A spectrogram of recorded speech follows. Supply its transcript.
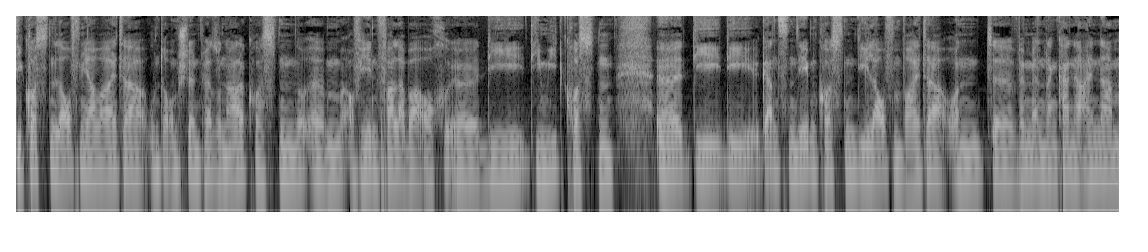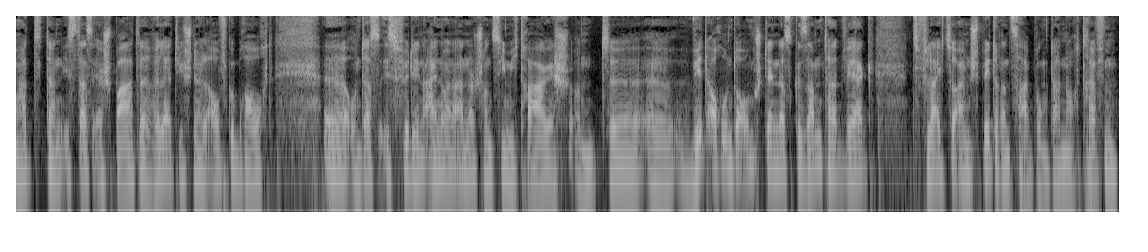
die Kosten laufen ja weiter, unter Umständen Personalkosten, ähm, auf jeden Fall aber auch äh, die, die Mietkosten, äh, die, die ganzen Nebenkosten, die laufen weiter. Und wenn man dann keine Einnahmen hat, dann ist das Ersparte relativ schnell aufgebraucht. Und das ist für den einen oder anderen schon ziemlich tragisch und wird auch unter Umständen das Gesamthandwerk vielleicht zu einem späteren Zeitpunkt dann noch treffen.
